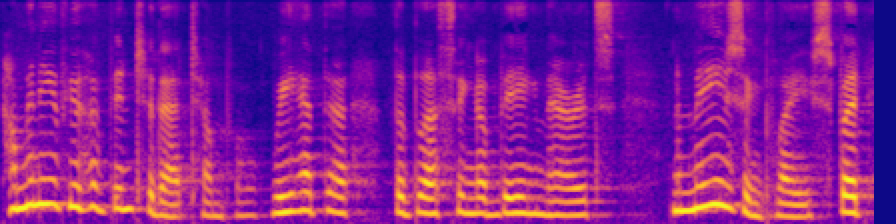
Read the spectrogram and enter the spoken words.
How many of you have been to that temple? We had the, the blessing of being there. It's an amazing place. But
